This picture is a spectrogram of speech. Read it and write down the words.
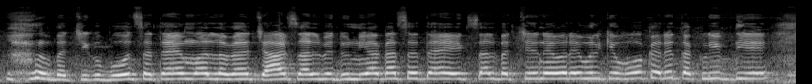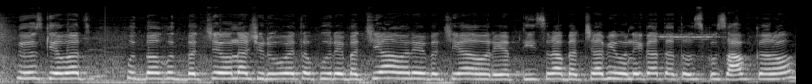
बच्ची को बहुत सताया, मन लगा, चार साल में दुनिया का सताया, एक साल बच्चे ने हो रहे बोल के वो करे तकलीफ़ दिए। फिर उसके बाद खुद ब खुद बच्चे होना शुरू हुए तो पूरे बच्चियाँ हो रहे बच्चियाँ हो रही अब तीसरा बच्चा भी होने का था तो उसको साफ़ करो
